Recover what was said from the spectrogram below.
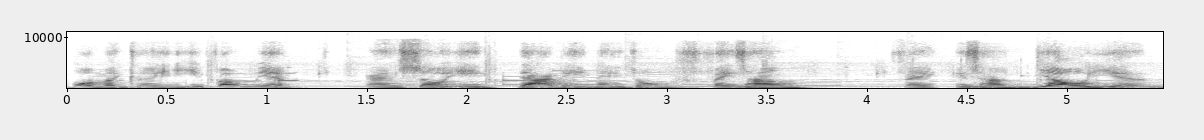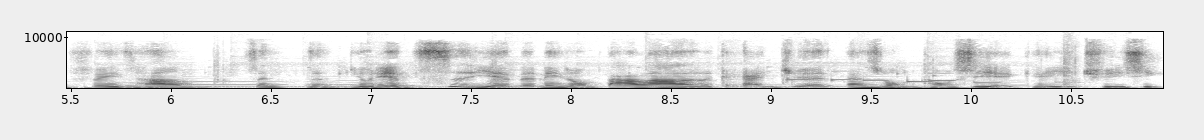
我们可以一方面感受意大利那种非常非常耀眼、非常甚至有点刺眼的那种大辣的感觉，但是我们同时也可以去欣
